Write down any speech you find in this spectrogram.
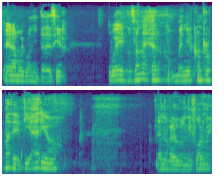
Era muy bonita decir. Güey, nos van a dejar con- venir con ropa de diario. En lugar de un uniforme.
